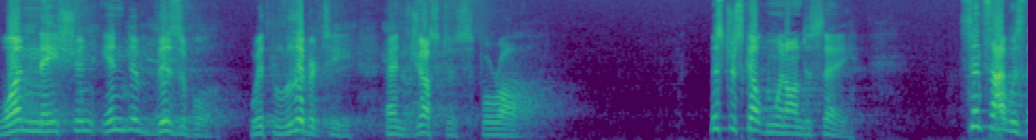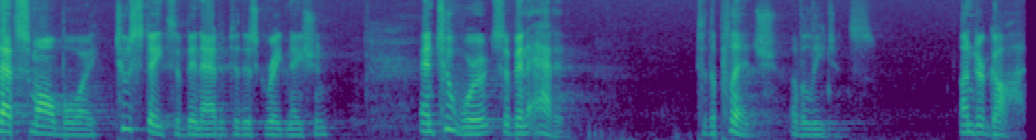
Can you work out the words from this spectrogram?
one nation indivisible with liberty and justice for all. Mr. Skelton went on to say, Since I was that small boy, two states have been added to this great nation, and two words have been added to the Pledge of Allegiance under God.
